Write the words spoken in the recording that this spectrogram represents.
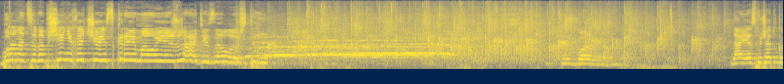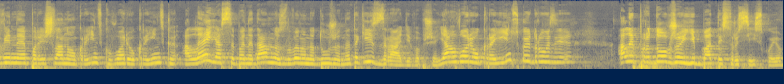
Больно це взагалі не хочу із Крима уїжджати і залужти. Це больно. Да, я спочатку війни перейшла на українську, говорю українською, але я себе недавно зловила на дуже на такій зраді. Вообще. Я говорю українською, друзі, але продовжую їбатись російською.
